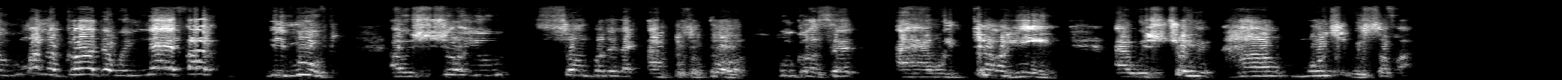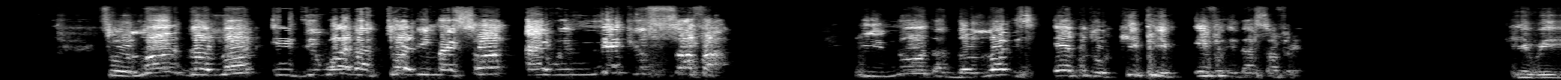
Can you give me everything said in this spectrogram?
a woman of God that will never be moved. I will show you somebody like Apostle Paul, who God said, I will tell him, I will show him how much will suffer. So, Lord, the Lord is the one that told him, My son, I will make you suffer. He know that the Lord is able to keep him even in that suffering. He will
